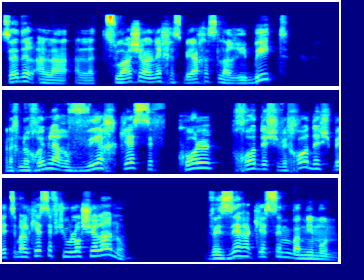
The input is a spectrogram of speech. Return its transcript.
בסדר? על, ה, על התשואה של הנכס ביחס לריבית, אנחנו יכולים להרוויח כסף כל חודש וחודש בעצם על כסף שהוא לא שלנו. וזה הקסם במימון.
